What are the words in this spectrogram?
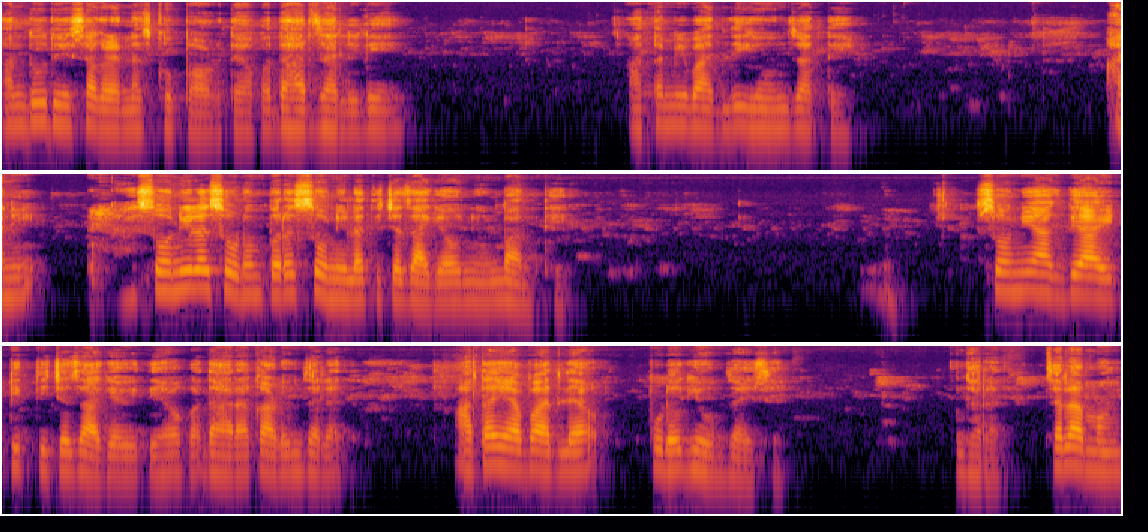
आणि दूध हे सगळ्यांनाच खूप आवडतं. अगं धार झालेली आहे. आता मी बादली घेऊन जाते. आणि सोनीला सोडून परत सोनीला तिच्या जाग्यावर नेऊन बांधते. सोनी अगदी आयटीत तिच्या जाग्यावर येते. हो का? धारा काढून झाल्यात. आता या बादल्या पुढं घेऊन जायचं. घरात. चला मग.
